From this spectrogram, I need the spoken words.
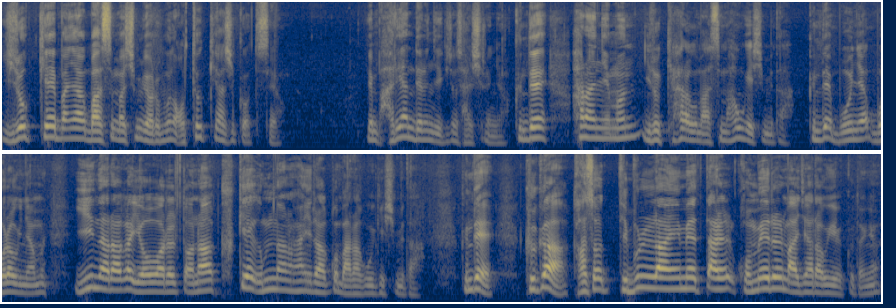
이렇게 만약 말씀하시면 여러분 어떻게 하실 것 같으세요? 이게 말이 안 되는 얘기죠, 사실은요. 근데 하나님은 이렇게 하라고 말씀하고 계십니다. 근데 뭐냐, 뭐라고 했냐면 이 나라가 여호와를 떠나 크게 음란하니라고 말하고 계십니다. 근데 그가 가서 디블라임의 딸 고멜을 맞이하라고 얘기했거든요.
